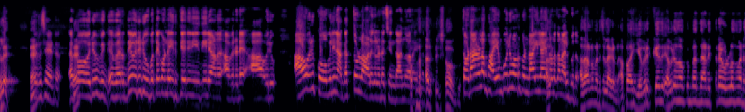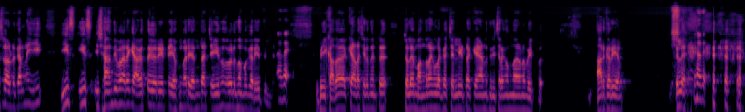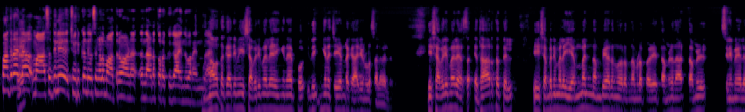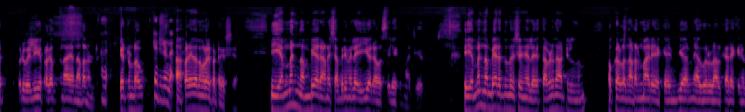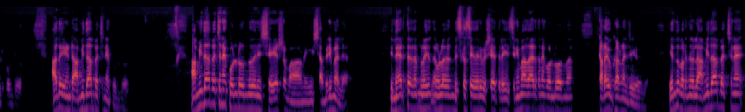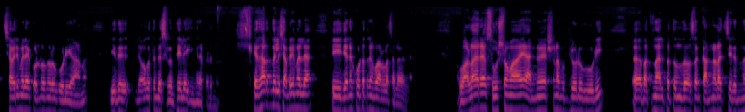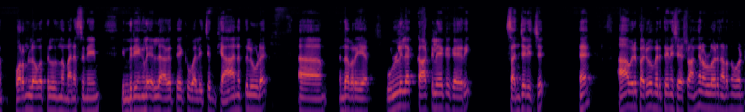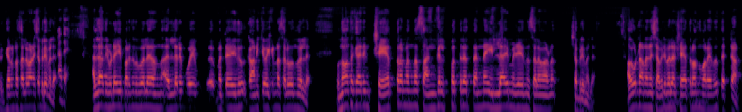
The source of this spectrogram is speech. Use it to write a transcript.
അല്ലേ? തീർച്ചയായിട്ടും. അപ്പൊ ഒരു വെറുതെ ഒരു രൂപത്തെ കൊണ്ട് ഇരുത്തിയ ഒരു രീതിയിലാണ് അവരുടെ ആ ഒരു ആ ഒരു കോവിലിനകത്തുള്ള ആളുകളുടെ ചിന്ത എന്ന് പറയുന്നത്. തൊടാനുള്ള ഭയം പോലും അവർക്ക് ഉണ്ടായില്ല എന്നുള്ളതാണ് അത്ഭുതം. അതാണ് മനസ്സിലാക്കേണ്ടത്. അപ്പൊ ഇവർക്ക് അവർ നോക്കുമ്പോ എന്താണ് ഇത്രേ ഉള്ളൂ എന്ന് മനസ്സിലാവുന്നുണ്ട്. കാരണം ഈ ഈ ശാന്തിമാരൊക്കെ അകത്ത് കയറിയിട്ട് യവന്മാർ എന്താ ചെയ്യുന്നത് പോലും നമുക്കറിയത്തില്ല. അതെ. ഇപ്പൊ ഈ കഥയൊക്കെ അടച്ചിരുന്നിട്ട് ചില മന്ത്രങ്ങളൊക്കെ ചൊല്ലിയിട്ടൊക്കെയാണ് തിരിച്ചിറങ്ങുന്നതാണ് വെപ്പ് ആർക്കറിയാം? അതെ. മാത്രമല്ല മാസത്തിൽ ചുരുക്കം ദിവസങ്ങൾ മാത്രമാണ് നട തുറക്കുക എന്ന് പറയുന്നത്. ഒന്നാമത്തെ കാര്യം ഈ ശബരിമല ഇങ്ങനെ ഇത് ഇങ്ങനെ ചെയ്യേണ്ട കാര്യമുള്ള സ്ഥലമല്ലത് ഈ ശബരിമല യഥാർത്ഥത്തിൽ ഈ ശബരിമല എം എൻ നമ്പ്യാർ എന്ന് പറയുന്ന നമ്മുടെ പഴയ തമിഴ്നാട് തമിഴ് സിനിമയിലെ ഒരു വലിയ പ്രഗത്ഭനായ നടനുണ്ട്. കേട്ടിട്ടുണ്ടാവും? കേട്ടിട്ടുണ്ട്. ആ പഴയ തലമുറയിൽപ്പെട്ട കക്ഷിയാണ്. ഈ എം എൻ നമ്പ്യാരാണ് ശബരിമല ഈ ഒരു അവസ്ഥയിലേക്ക് മാറ്റിയത്. ഈ എം എൻ നമ്പ്യാർ എന്തെന്ന് വെച്ച് കഴിഞ്ഞാൽ തമിഴ്നാട്ടിൽ നിന്നും ഒക്കെ ഉള്ള നടന്മാരെയൊക്കെ എം ജി ആറിനെ അതുപോലുള്ള ആൾക്കാരെയൊക്കെ ഇങ്ങോട്ട് കൊണ്ടുവന്നു. അത് കഴിഞ്ഞിട്ട് അമിതാഭ് ബച്ചനെ കൊണ്ടുവന്നു. അമിതാഭ് ബച്ചനെ കൊണ്ടുവന്നതിന് ശേഷമാണ് ഈ ശബരിമല നേരത്തെ നമ്മൾ നമ്മൾ ഡിസ്കസ് ചെയ്തൊരു വിഷയത്തിൽ ഈ സിനിമാ താരത്തിനെ കൊണ്ടുവന്ന് കട ഉദ്ഘാടനം ചെയ്യുമല്ലോ. എന്ന് പറഞ്ഞ പോലെ അമിതാഭ് ബച്ചനെ ശബരിമലയെ കൊണ്ടുവന്നതോടു കൂടിയാണ് ഇത് ലോകത്തിന്റെ ശ്രദ്ധയിലേക്ക് ഇങ്ങനെ പെടുന്നത്. യഥാർത്ഥത്തിൽ ശബരിമല ഈ ജനക്കൂട്ടത്തിന് പോകാനുള്ള സ്ഥലമല്ല. വളരെ സൂക്ഷ്മമായ അന്വേഷണ ബുദ്ധിയോടുകൂടി പത്ത് നാൽപ്പത്തൊന്ന് ദിവസം കണ്ണടച്ചിരുന്ന് പുറം ലോകത്തിൽ നിന്ന് മനസ്സിനെയും ഇന്ദ്രിയങ്ങളെയും എല്ലാം അകത്തേക്ക് വലിച്ച് ധ്യാനത്തിലൂടെ എന്താ പറയുക ഉള്ളിലെ കാട്ടിലേക്ക് കയറി സഞ്ചരിച്ച് ഏ ആ ഒരു പരുവം വരുത്തിയതിന് ശേഷം അങ്ങനെയുള്ളവർ നടന്നു പോയിട്ട് കയറേണ്ട സ്ഥലമാണ് ശബരിമല. അല്ലാതെ ഇവിടെ ഈ പറഞ്ഞതുപോലെ എല്ലാവരും പോയി ഏഹ്, മറ്റേ ഇത് കാണിക്ക വയ്ക്കേണ്ട സ്ഥലമൊന്നുമല്ല. ഒന്നാമത്തെ കാര്യം ക്ഷേത്രം എന്ന സങ്കല്പത്തിനെ തന്നെ ഇല്ലായ്മ ചെയ്യുന്ന സ്ഥലമാണ് ശബരിമല. അതുകൊണ്ടാണ് തന്നെ ശബരിമല ക്ഷേത്രം എന്ന് പറയുന്നത് തെറ്റാണ്.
